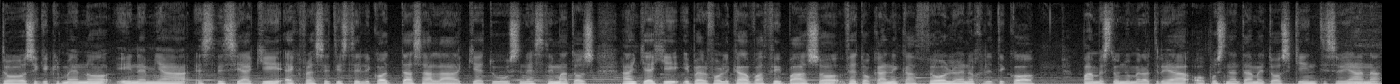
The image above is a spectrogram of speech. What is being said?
Το συγκεκριμένο είναι μια αισθησιακή έκφραση της θηλυκότητας αλλά και του συναισθήματος. Αν και έχει υπερβολικά βαθύ πάσο δεν το κάνει καθόλου ενοχλητικό πάμε στο νούμερο 3 όπου συναντάμε το skin της Ριάννα.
